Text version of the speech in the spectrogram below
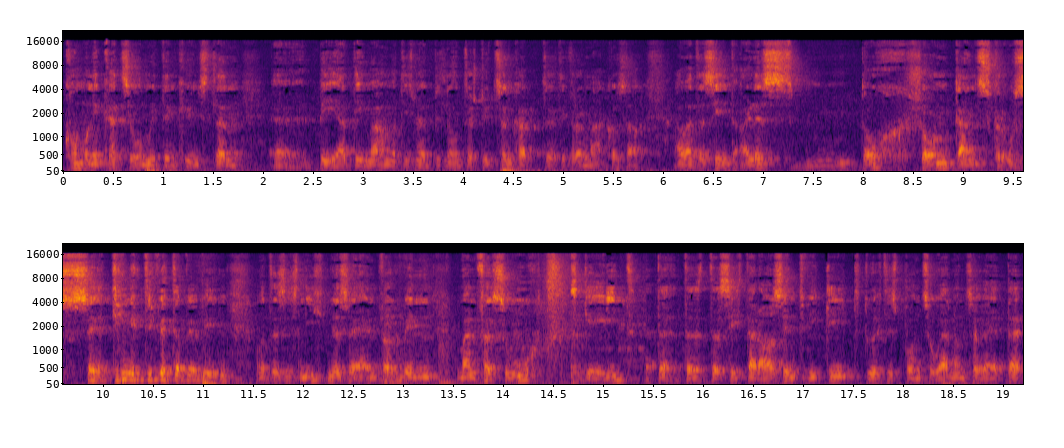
Kommunikation mit den Künstlern, äh, PR-Thema haben wir diesmal ein bisschen Unterstützung gehabt, durch die Frau Markus auch. Aber das sind alles hm, doch schon ganz große Dinge, die wir da bewegen. Und das ist nicht mehr so einfach, mhm. wenn man versucht, das Geld, das sich daraus entwickelt, durch die Sponsoren und so weiter,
